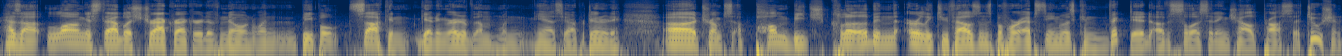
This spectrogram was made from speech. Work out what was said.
has a long established track record of knowing when people suck and getting rid of them when he has the opportunity. Uh, Trump's a Palm Beach club in the early 2000s before Epstein was convicted of soliciting child prostitution.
